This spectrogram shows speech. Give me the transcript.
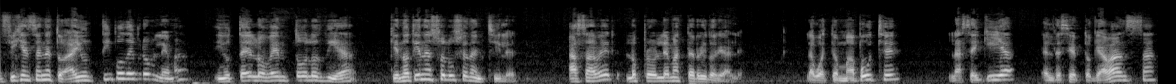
fíjense en esto, hay un tipo de problema, y ustedes lo ven todos los días, que no tienen solución en Chile, a saber, los problemas territoriales. La cuestión mapuche, la sequía, el desierto que avanza,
